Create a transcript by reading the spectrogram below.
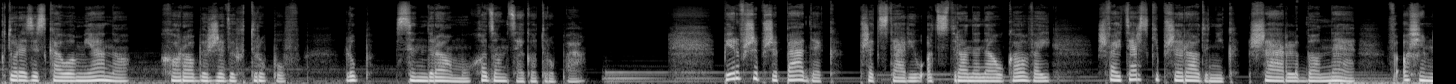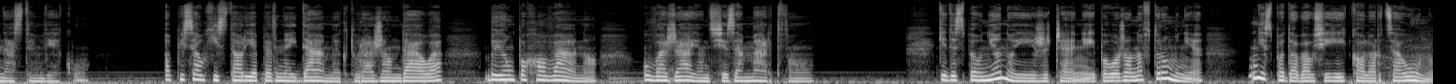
które zyskało miano choroby żywych trupów lub syndromu chodzącego trupa. Pierwszy przypadek przedstawił od strony naukowej szwajcarski przyrodnik Charles Bonnet w XVIII wieku. Opisał historię pewnej damy, która żądała, by ją pochowano, uważając się za martwą. Kiedy spełniono jej życzenie i położono w trumnie, nie spodobał się jej kolor całunu.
